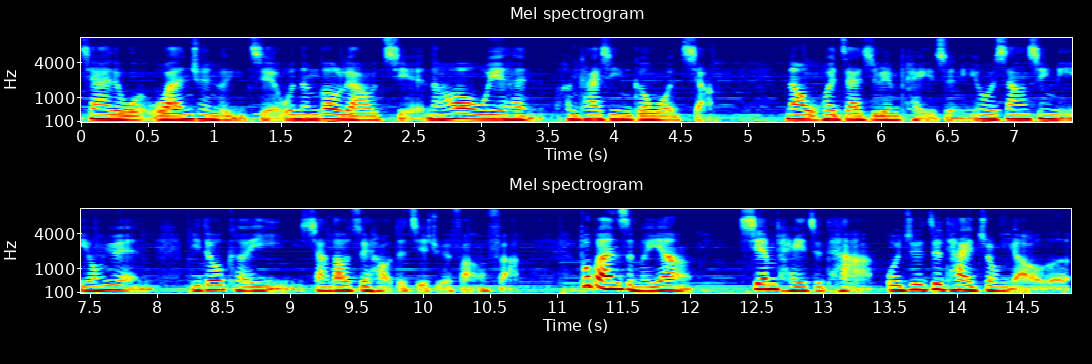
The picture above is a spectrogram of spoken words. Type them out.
亲爱的，我完全理解，我能够了解，然后我也很很开心跟我讲。”那我会在这边陪着你，因为我相信你永远你都可以想到最好的解决方法。不管怎么样，先陪着他，我觉得这太重要了。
